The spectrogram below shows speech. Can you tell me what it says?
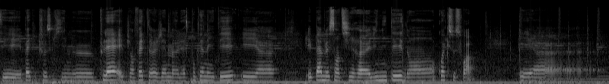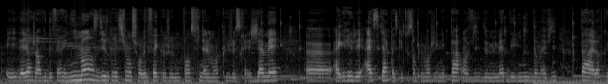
c'est pas quelque chose qui me plaît. Et puis, en fait, j'aime la spontanéité et, et pas me sentir limitée dans quoi que ce soit. Et, et d'ailleurs, j'ai envie de faire une immense digression sur le fait que je pense finalement que je serai jamais euh, agrégée ASCA parce que tout simplement, je n'ai pas envie de me mettre des limites dans ma vie, pas alors que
